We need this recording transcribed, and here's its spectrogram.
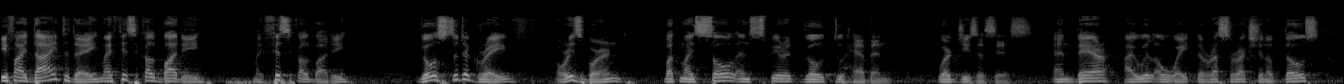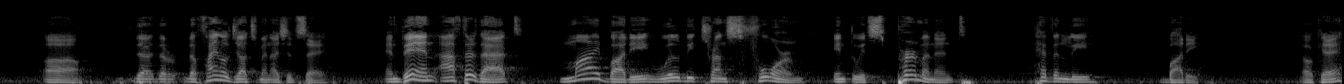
if I die today, my physical body, my physical body, goes to the grave or is burned, but my soul and spirit go to heaven, where Jesus is. And there I will await the resurrection of those uh, the, the, the final judgment, I should say. And then after that, my body will be transformed into its permanent heavenly body. Okay?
